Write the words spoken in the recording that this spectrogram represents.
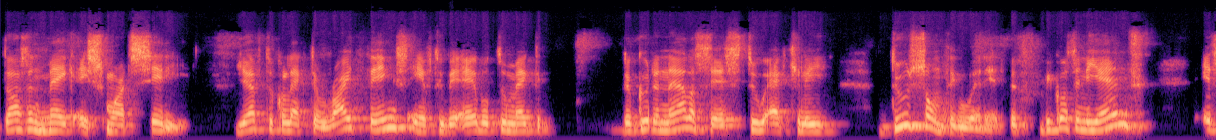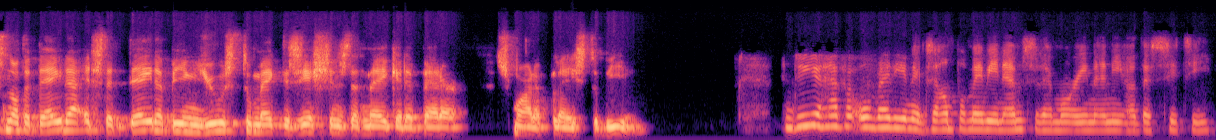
doesn't make a smart city. You have to collect the right things. And you have to be able to make the, the good analysis to actually do something with it. But because in the end, it's not the data; it's the data being used to make decisions that make it a better, smarter place to be in. And do you have already an example, maybe in Amsterdam or in any other city,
